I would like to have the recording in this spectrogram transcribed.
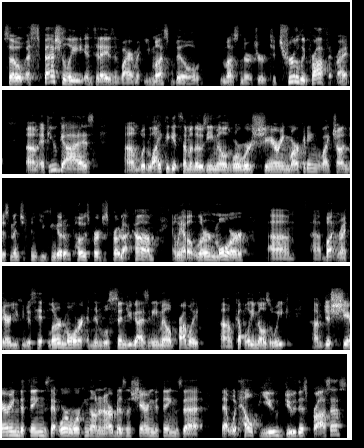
So especially in today's environment, you must build, you must nurture to truly profit, right? Um, if you guys um, would like to get some of those emails where we're sharing marketing, like Sean just mentioned, you can go to postpurchasepro.com and we have a learn more um, uh, button right there. You can just hit learn more, and then we'll send you guys an email, probably uh, a couple emails a week, um, just sharing the things that we're working on in our business, sharing the things that that would help you do this process.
